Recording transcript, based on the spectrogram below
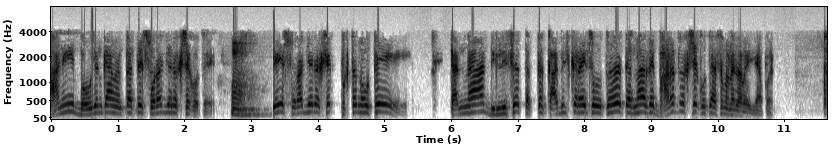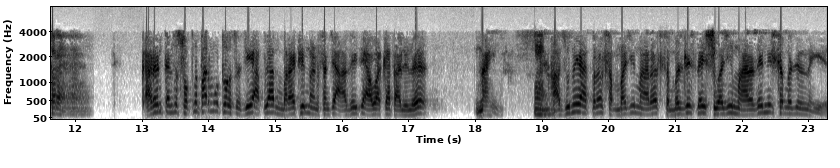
आणि बहुजन काय म्हणतात ते स्वराज्य रक्षक होते. ते स्वराज्य रक्षक फक्त नव्हते त्यांना दिल्लीचं तख्त काबीज करायचं होतं त्यांना ते भारत रक्षक होते असं म्हणायला पाहिजे आपण खरं. कारण त्यांचं स्वप्न फार मोठं होतं जे आपल्या मराठी माणसांच्या आजही ते आवाक्यात आलेलं नाही. अजूनही आपल्याला संभाजी महाराज समजलेच नाही शिवाजी महाराजांनी समजलेलं नाहीये.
